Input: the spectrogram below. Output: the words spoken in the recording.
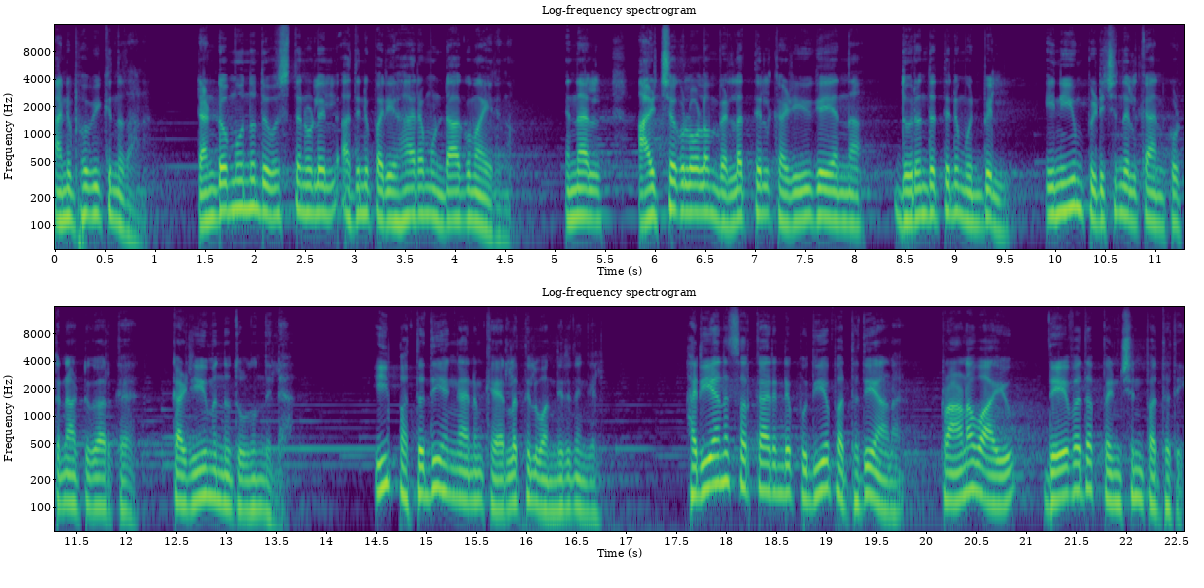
അനുഭവിക്കുന്നതാണ്. രണ്ടോ മൂന്നോ ദിവസത്തിനുള്ളിൽ അതിന് പരിഹാരമുണ്ടാകുമായിരുന്നു. എന്നാൽ ആഴ്ചകളോളം വെള്ളത്തിൽ കഴിയുകയെന്ന ദുരന്തത്തിനു മുൻപിൽ ഇനിയും പിടിച്ചു നിൽക്കാൻ കുട്ടനാട്ടുകാർക്ക് കഴിയുമെന്ന് തോന്നുന്നില്ല. ഈ പദ്ധതി എങ്ങാനും കേരളത്തിൽ വന്നിരുന്നെങ്കിൽ ഹരിയാന സർക്കാരിന്റെ പുതിയ പദ്ധതിയാണ് പ്രാണവായു ദേവത പെൻഷൻ പദ്ധതി.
